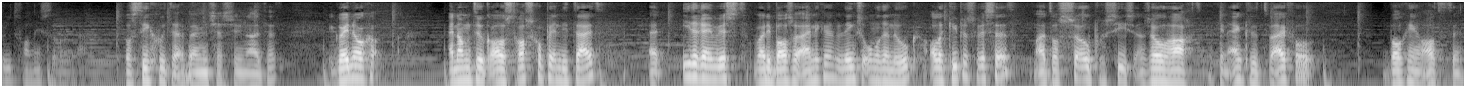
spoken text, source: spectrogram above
Ruud van Nistelrooy. ja. Was die goed hè, bij Manchester United. Ik weet nog, hij nam natuurlijk alle strafschoppen in die tijd. En iedereen wist waar die bal zou eindigen. Links onder in de hoek. Alle keepers wisten het. Maar het was zo precies en zo hard. Geen enkele twijfel. De bal ging er altijd in.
